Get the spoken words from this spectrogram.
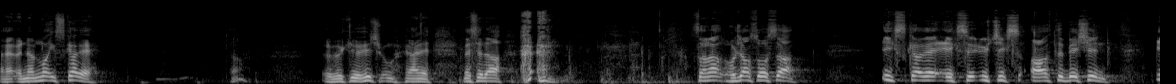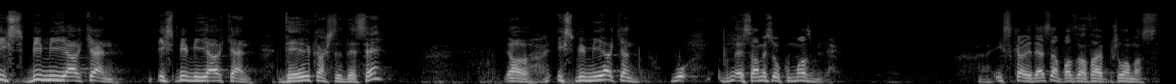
Yani önemli olan X kare. Öbürkü hiç yani mesela sana hocam sorsa X kare eksi 3X artı 5'in X 1 milyarken X 1 milyarken değeri kaçtı dese ya X 1 milyarken bu, bunun esamesi okunmaz bile. X kare dersen fazla hata yapmış olamazsın.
